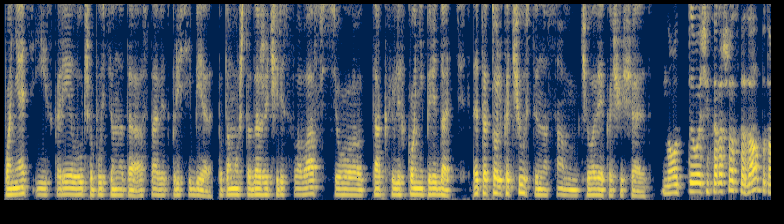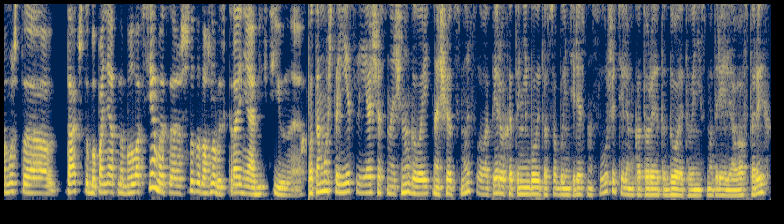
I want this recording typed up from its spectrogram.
понять, и скорее лучше пусть он это оставит при себе, потому что даже через слова все так легко не передать. Это только чувственно сам человек ощущает. Ну вот ты очень хорошо сказал, потому что так, чтобы понятно было всем, это что-то должно быть крайне объективное. Потому что если я сейчас начну говорить насчет смысла, во-первых, это не будет особо интересно слушателям, которые это до этого не смотрели, а во-вторых,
